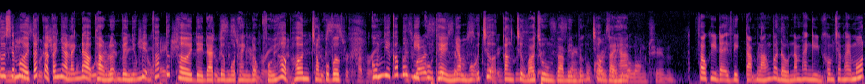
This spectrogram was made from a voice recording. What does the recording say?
Tôi sẽ mời tất cả các nhà lãnh đạo thảo luận về những biện pháp tức thời để đạt được một hành động phối hợp hơn trong khu vực, cũng như các bước đi cụ thể nhằm hỗ trợ tăng trưởng bao trùm và bền vững trong dài hạn. Sau khi đại dịch tạm lắng vào đầu năm 2021,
